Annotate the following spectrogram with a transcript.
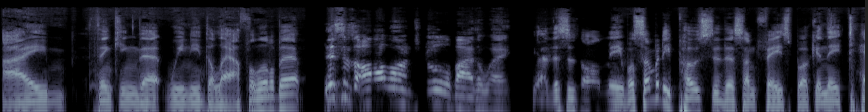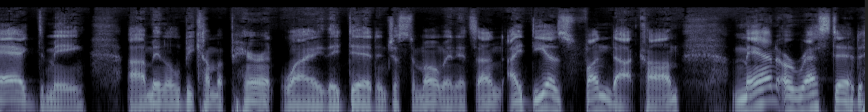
I'm thinking that we need to laugh a little bit. This is all on Joel, by the way. Yeah, this is all me. Well, somebody posted this on Facebook and they tagged me. Um, and it'll become apparent why they did in just a moment. It's on ideasfun.com. Man arrested.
